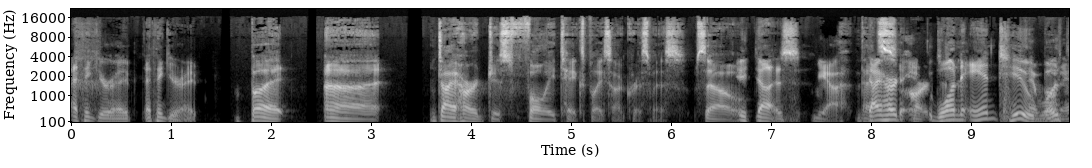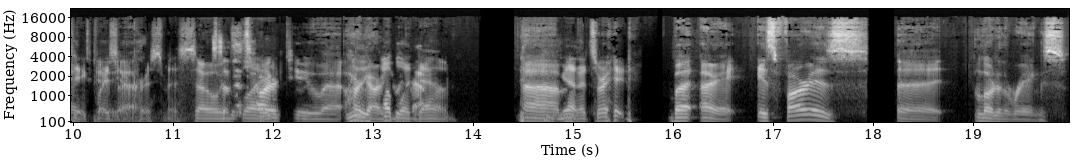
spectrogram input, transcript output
I think you're right. I think you're right. but uh Die Hard just fully takes place on Christmas. So It does. yeah, Die Hard hard to- one and two Yeah, both take two, place yeah. on Christmas, so, so it's that's like hard to uh, hard really to argue doubling down. Um, yeah, that's right. But all right, as far as uh Lord of the Rings,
